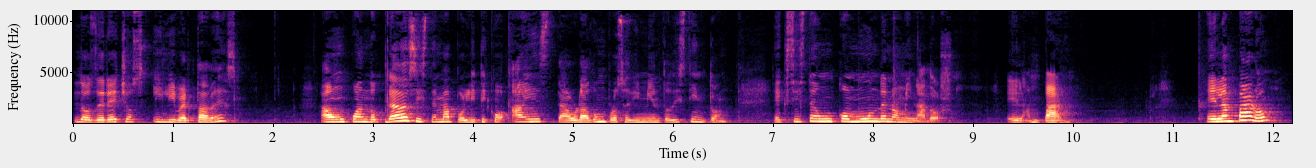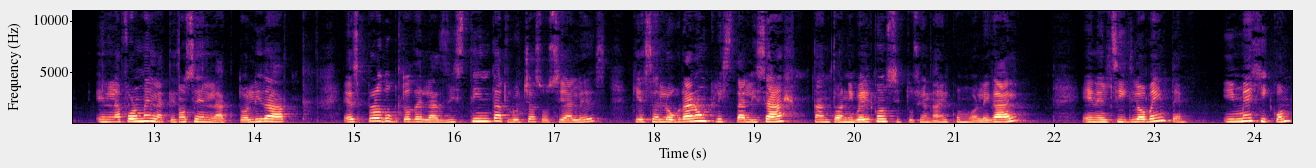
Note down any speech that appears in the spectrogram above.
los derechos y libertades, aun cuando cada sistema político ha instaurado un procedimiento distinto, existe un común denominador, el amparo. El amparo en la forma en la que se conoce en la actualidad, es producto de las distintas luchas sociales que se lograron cristalizar tanto a nivel constitucional como legal en el siglo XX. Y México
